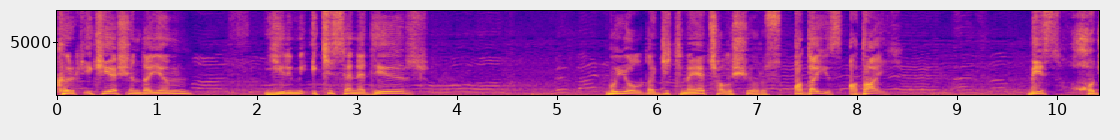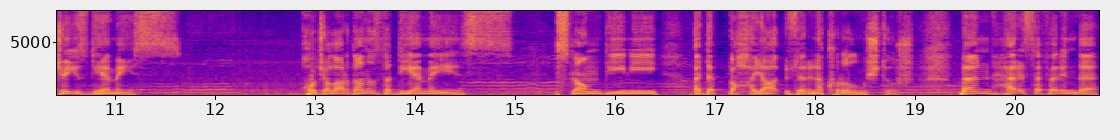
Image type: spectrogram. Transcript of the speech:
42 yaşındayım. 22 senedir bu yolda gitmeye çalışıyoruz. Adayız, aday. Biz hocayız diyemeyiz. Hocalardanız da diyemeyiz. İslam dini edep ve haya üzerine kurulmuştur. Ben her seferinde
